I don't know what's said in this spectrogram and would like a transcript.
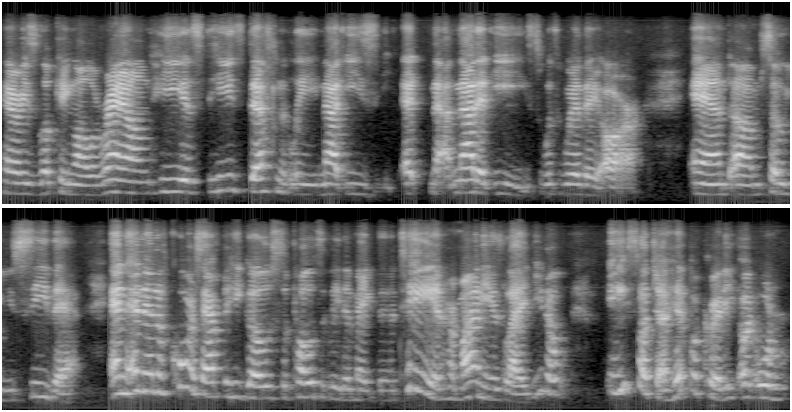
Harry's looking all around. He is he's definitely not easy at not, not at ease with where they are, and um, so you see that. And and then of course after he goes supposedly to make the tea, and Hermione is like, you know, he's such a hypocrite. or, or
